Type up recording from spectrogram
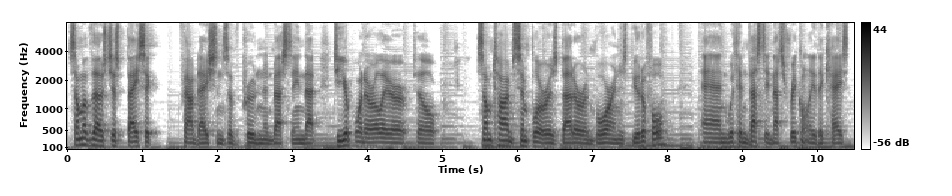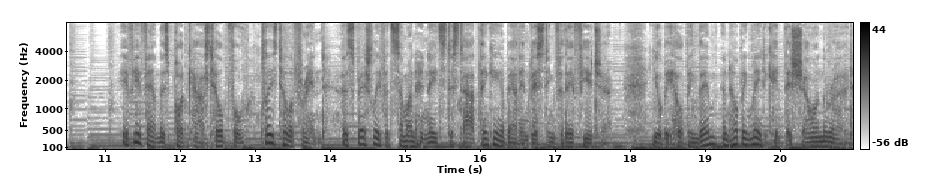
some of those just basic foundations of prudent investing that, to your point earlier, Phil, sometimes simpler is better and boring is beautiful. And with investing, that's frequently the case. If you found this podcast helpful, please tell a friend, especially if it's someone who needs to start thinking about investing for their future. You'll be helping them and helping me to keep this show on the road.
